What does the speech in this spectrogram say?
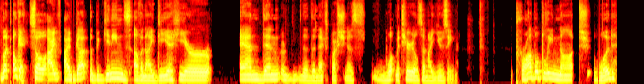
But okay, so I've I've got the beginnings of an idea here, and then the the next question is, what materials am I using? Probably not wood,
